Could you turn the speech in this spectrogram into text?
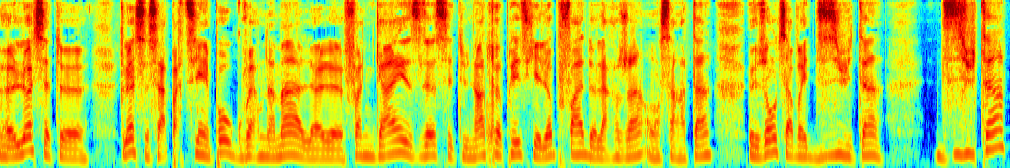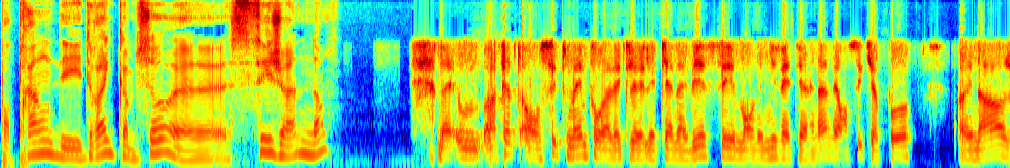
Euh, là, cette, là, ça, ça appartient pas au gouvernement. Le Fun Guys, là, c'est une entreprise qui est là pour faire de l'argent. On s'entend. Eux autres, ça va être 18 ans. 18 ans pour prendre des drogues comme ça, c'est jeune, non? Ben, en fait, on sait tout de même pour avec le, cannabis, c'est mon ami 21 ans, mais on sait qu'il n'y a pas un âge,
